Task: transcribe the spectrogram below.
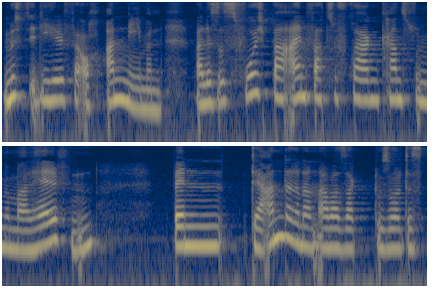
müsst ihr die Hilfe auch annehmen, weil es ist furchtbar einfach zu fragen, kannst du mir mal helfen? Wenn der andere dann aber sagt, du solltest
